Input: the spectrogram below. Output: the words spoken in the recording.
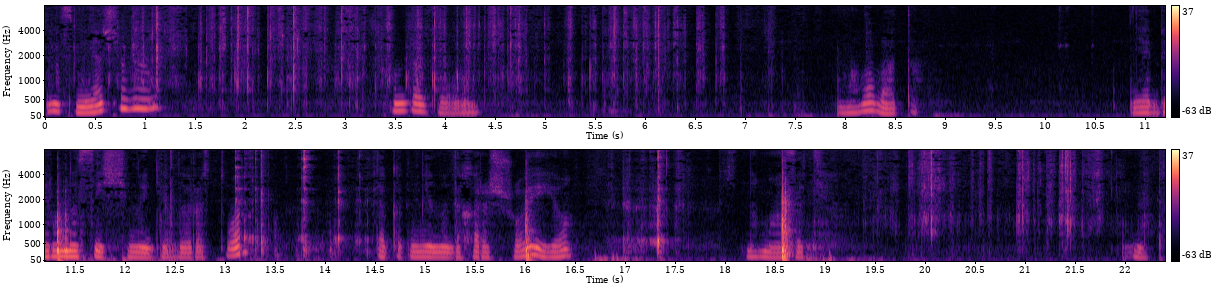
и смешиваю с фундазолом. Маловато. Я беру насыщенный, делаю раствор, так как мне надо хорошо ее намазать. Вот.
